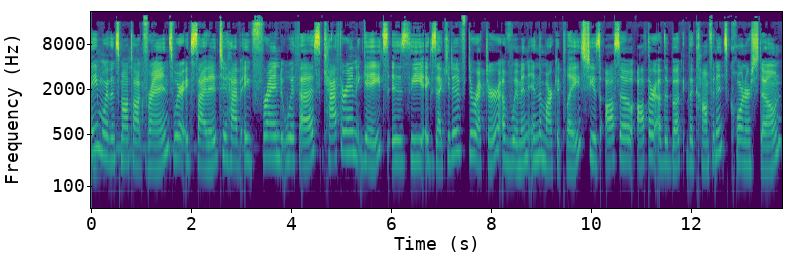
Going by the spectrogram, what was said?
Hey, More Than Small Talk friends. We're excited to have a friend with us. Catherine Gates is the executive director of Women in the Marketplace. She is also author of the book, The Confidence Cornerstone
